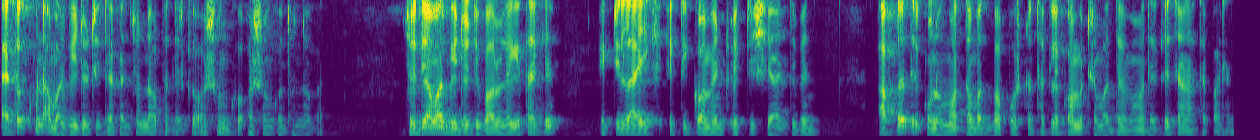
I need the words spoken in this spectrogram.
এতক্ষণ আমার ভিডিওটি দেখার জন্য আপনাদেরকে অসংখ্য অসংখ্য ধন্যবাদ। যদি আমার ভিডিওটি ভালো লেগে থাকে, একটি লাইক, একটি কমেন্ট, একটি শেয়ার দেবেন। আপনাদের কোনো মতামত বা প্রশ্ন থাকলে কমেন্টের মাধ্যমে আমাদেরকে জানাতে পারেন।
